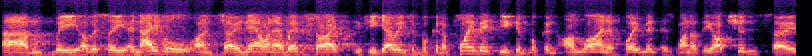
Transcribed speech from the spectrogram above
Um, we obviously enable on, so now on our website, if you go into book an appointment, you can book an online appointment as one of the options. So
